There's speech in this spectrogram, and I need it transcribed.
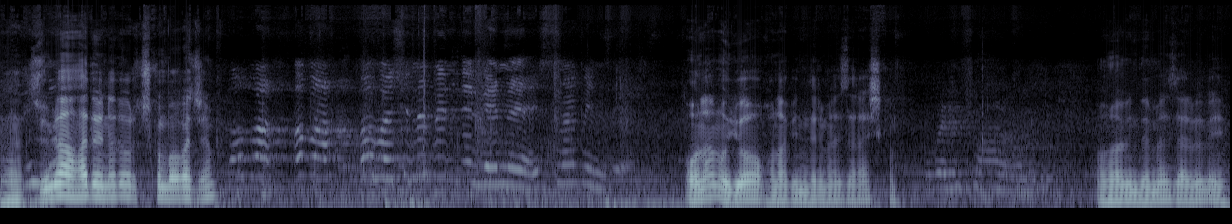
Evet. Zümra hadi öne doğru çıkın babacığım. Baba, baba şunu bindirelim. Ona mı? Yok ona bindirmezler aşkım. Ona bindirmezler bebeğim.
